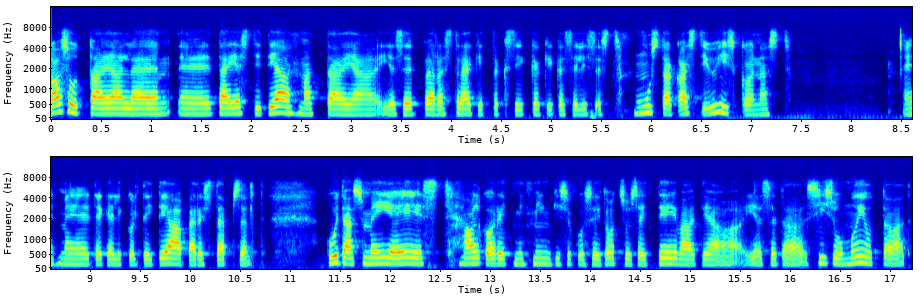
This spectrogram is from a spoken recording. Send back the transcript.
kasutajale eh, täiesti teadmata ja, ja seepärast räägitakse ikkagi ka sellisest musta kasti ühiskonnast. et me tegelikult ei tea päris täpselt, kuidas meie eest algoritmid mingisuguseid otsuseid teevad ja, ja seda sisu mõjutavad.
